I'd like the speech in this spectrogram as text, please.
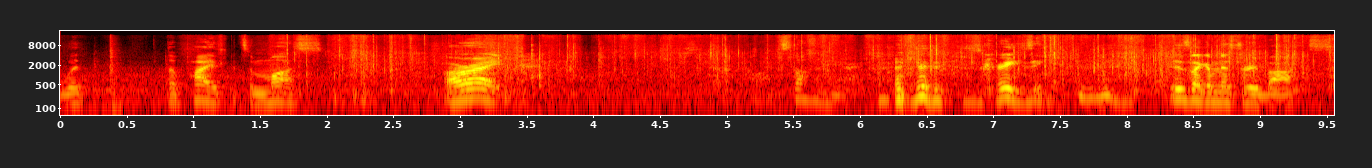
with the pipe. It's a must. All right. Stuff in here. this is crazy. This is like a mystery box.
